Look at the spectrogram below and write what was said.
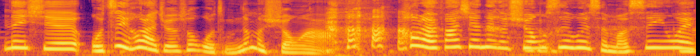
那些我自己后来觉得说我怎么那么凶啊？后来发现那个凶是为什么？是因为。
